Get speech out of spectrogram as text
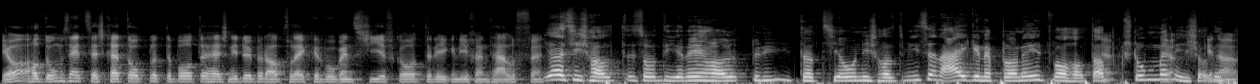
ja, halt umsetzen, hast keinen doppelten Boden, hast nicht überall Pfleger, wo, wenn es schief geht, dir irgendwie können helfen Ja, es ist halt so, die Rehabilitation ist halt wie so ein eigener Planet, der halt ja. abgestimmt ja, ist, oder? genau.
